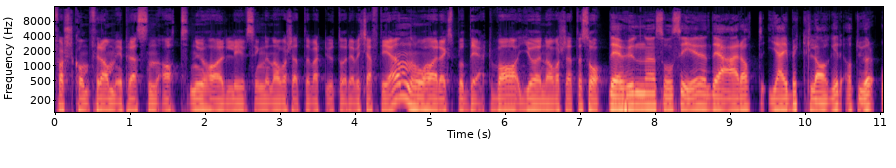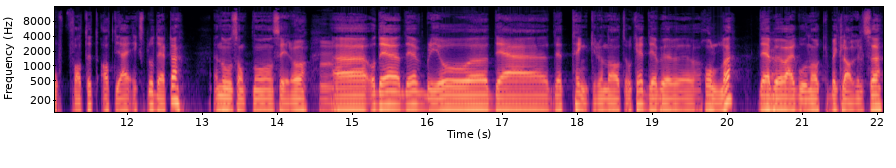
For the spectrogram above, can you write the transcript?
først kom fram i pressen at nå har Liv Signe Navarsete vært ute og revet kjeft igjen. Hun har eksplodert. Hva gjør Navarsete så? Det hun eh, så sier, det er at 'jeg beklager at du har oppfattet at jeg eksploderte'. Noe sånt nå, sier hun. Eh, og det, det blir jo det, det tenker hun da at ok, det bør holde. Det bør være god nok beklagelse.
